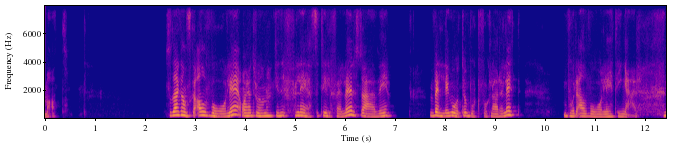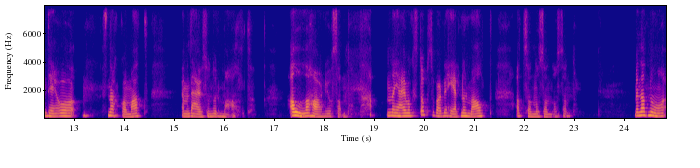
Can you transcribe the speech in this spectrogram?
mat. Så det er ganske alvorlig, og jeg tror nok i de fleste tilfeller så er vi veldig gode til å bortforklare litt hvor alvorlig ting er. Det å snakke om at ja, men det er jo så normalt. Alle har det jo sånn. Når jeg vokste opp, så var det helt normalt at sånn og sånn og sånn. Men at noe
